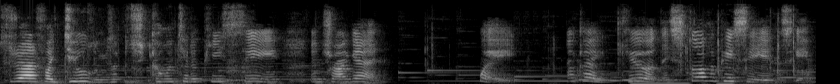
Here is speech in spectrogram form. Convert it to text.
So that if I do lose, I could just go into the PC and try again. Wait. Okay, good. They still have a PC in this game.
